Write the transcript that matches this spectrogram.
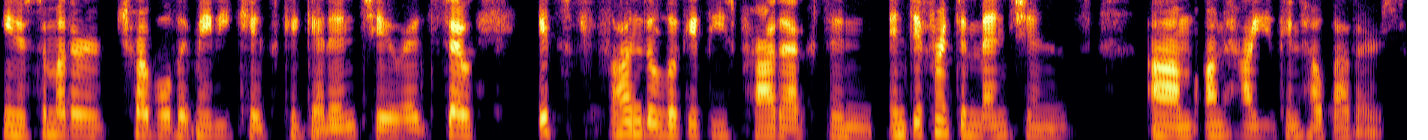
you know, some other trouble that maybe kids could get into. And so it's fun to look at these products in in different dimensions um, on how you can help others.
